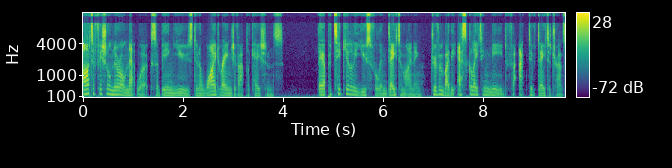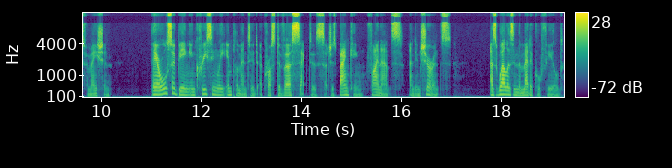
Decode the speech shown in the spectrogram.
Artificial neural networks are being used in a wide range of applications. They are particularly useful in data mining, driven by the escalating need for active data transformation. They are also being increasingly implemented across diverse sectors such as banking, finance, and insurance as well as in the medical field.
